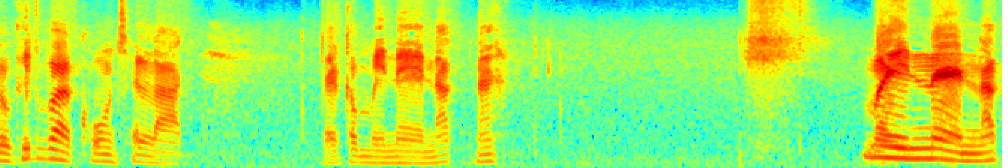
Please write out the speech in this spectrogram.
ก็คิดว่าคงฉลาด แต่ก็ไม่แน่นักนะ ไม่แน่นัก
